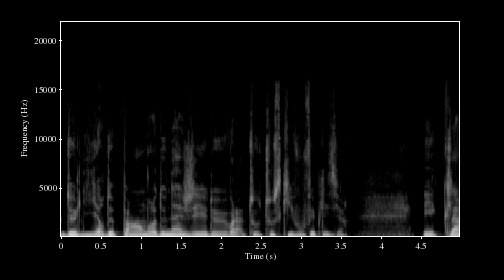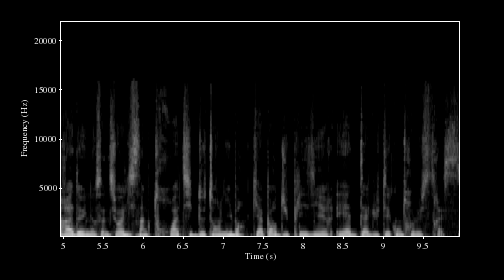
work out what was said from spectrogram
de lire, de peindre, de nager, de voilà tout, ce qui vous fait plaisir. Et Clara de Innocencio, elle distingue trois types de temps libre qui apportent du plaisir et aident à lutter contre le stress.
